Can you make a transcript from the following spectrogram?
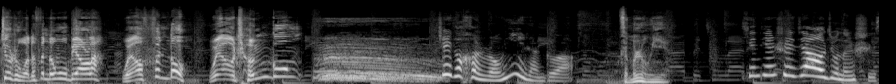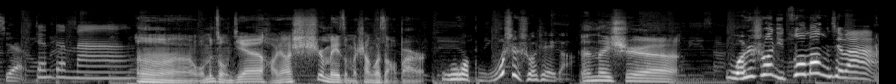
就是我的奋斗目标了。我要奋斗，我要成功。这个很容易，然哥。怎么容易？天天睡觉就能实现？真的吗？嗯，我们总监好像是没怎么上过早班。我不是说这个，嗯，那是，我是说你做梦去吧。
